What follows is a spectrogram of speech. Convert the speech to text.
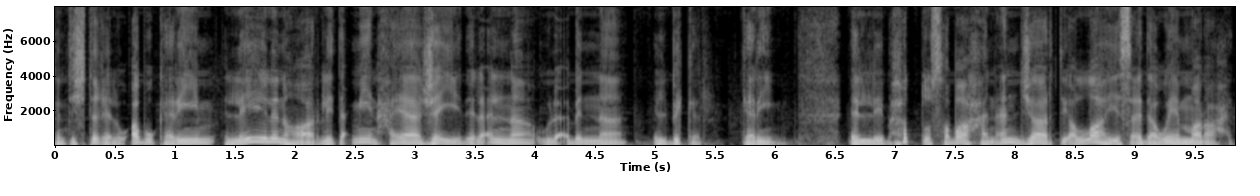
كنت أشتغل وأبو كريم ليل نهار لتأمين حياة جيدة لنا ولأبننا البكر. كريم. اللي بحطه صباحا عند جارتي الله يسعدها وين ما راحت.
